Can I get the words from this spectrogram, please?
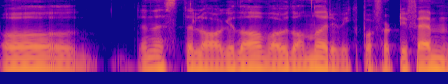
Og det neste laget da var jo da Narvik på 45.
